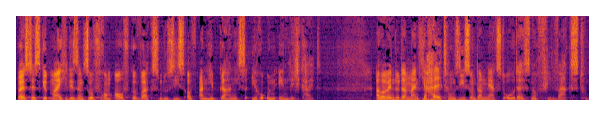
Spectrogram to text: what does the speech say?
Weißt du, es gibt manche, die sind so fromm aufgewachsen, du siehst auf Anhieb gar nicht ihre Unähnlichkeit. Aber wenn du dann manche Haltung siehst und dann merkst, oh, da ist noch viel Wachstum.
